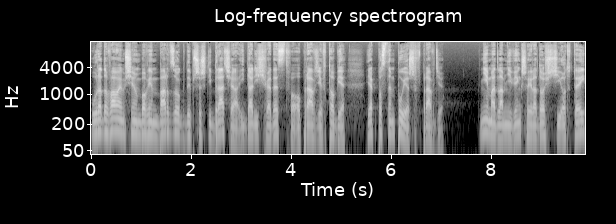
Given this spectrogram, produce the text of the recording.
Uradowałem się bowiem bardzo, gdy przyszli bracia i dali świadectwo o prawdzie w tobie, jak postępujesz w prawdzie. Nie ma dla mnie większej radości od tej,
